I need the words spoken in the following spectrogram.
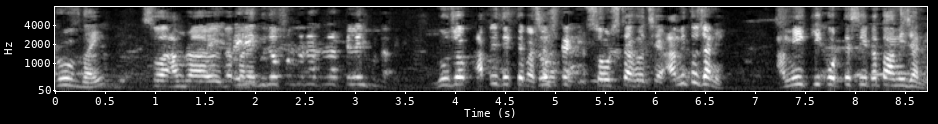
প্রুফ নাই সো আমরা ওই ব্যাপারে গুজব শব্দটা আপনারা পেলেন কোথা থেকে? গুজব আপনি দেখতে পাচ্ছেন? সোর্সটা হচ্ছে আমি তো জানি। আমি কি করতেছি এটা তো আমি জানি।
